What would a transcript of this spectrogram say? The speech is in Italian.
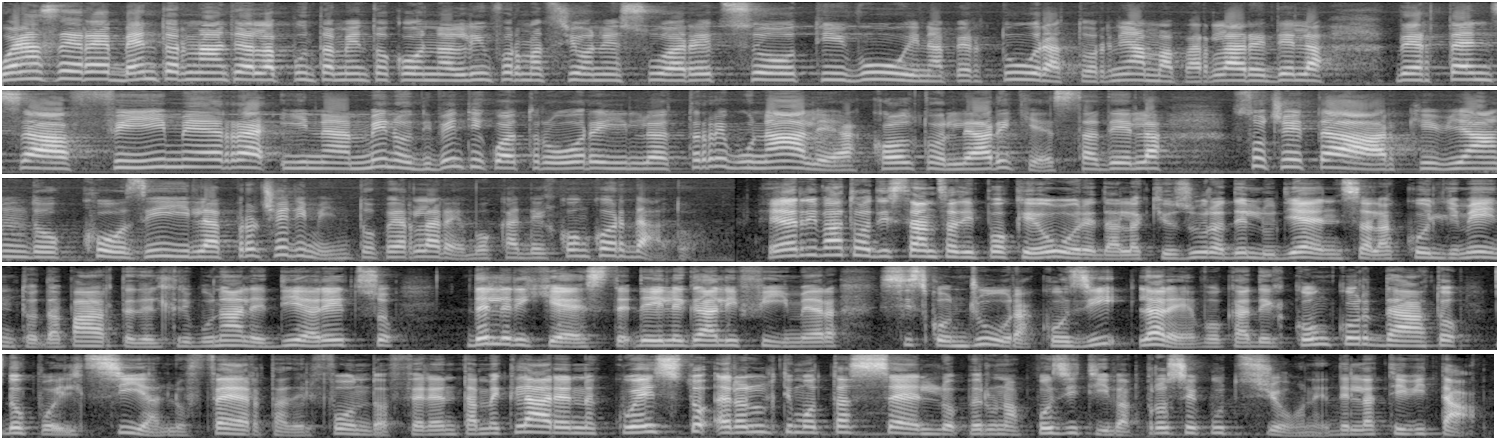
Buonasera e bentornati all'appuntamento con l'informazione su Arezzo TV. In apertura torniamo a parlare della vertenza FIMER. In meno di 24 ore il Tribunale ha accolto la richiesta della società archiviando così il procedimento per la revoca del concordato. È arrivato a distanza di poche ore dalla chiusura dell'udienza l'accoglimento da parte del Tribunale di Arezzo delle richieste dei legali FIMER. Si scongiura così la revoca del concordato. Dopo il sì all'offerta del fondo afferente a McLaren, questo era l'ultimo tassello per una positiva prosecuzione dell'attività.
